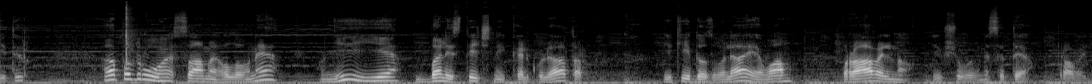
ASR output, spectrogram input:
вітер. А по-друге, саме головне, в ній є балістичний калькулятор, який дозволяє вам правильно, якщо ви внесете правильні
